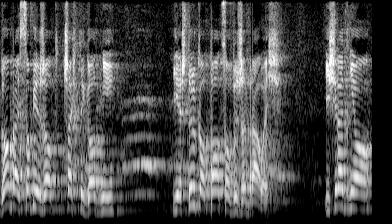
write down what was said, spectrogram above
Wyobraź sobie, że od trzech tygodni jesz tylko to, co wyżebrałeś. I średnio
